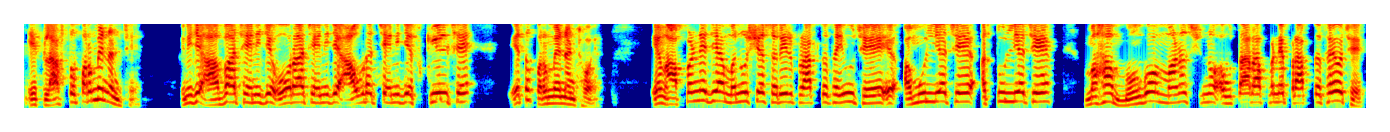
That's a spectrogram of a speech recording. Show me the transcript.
એ ક્લાસ તો પરમેનન્ટ છે. એની જે આભા છે, એની જે ઓરા છે, એની જે આવડત છે, એની જે સ્કિલ છે, એ તો પરમેનન્ટ હોય. એમ આપણને જે આ મનુષ્ય શરીર પ્રાપ્ત થયું છે, એ અમૂલ્ય છે, અતુલ્ય છે મહા મોંઘો માણસનો અવતાર આપણને પ્રાપ્ત થયો છે,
